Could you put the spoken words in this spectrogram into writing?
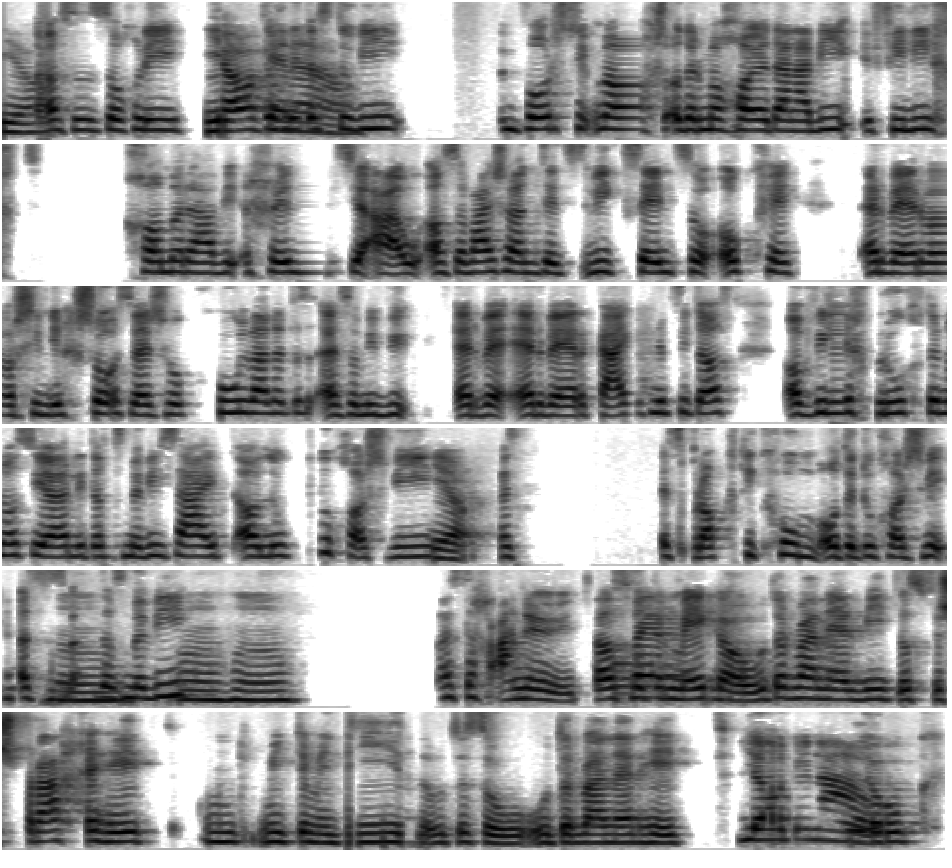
Ja. Also so ein bisschen, ja, genau. dass du wie einen Fortschritt machst. Oder man kann ja dann auch wie, vielleicht kann man auch, könnte es ja auch, also weißt du, wenn sie jetzt wie sehen, so, okay, er wäre wahrscheinlich schon, es wäre schon cool, wenn er das, also er, wär, er wäre geeignet für das, aber vielleicht braucht er noch ein Jahr, dass man wie sagt, ah, look, du kannst wie ja. ein, ein, Praktikum oder du kannst wie, also, mhm. dass man wie, mhm. weiß doch auch nicht. Das wäre mega, oder? Wenn er wie das Versprechen hätte und mit dem Deal oder so, oder wenn er hätte, ja, genau. Look,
